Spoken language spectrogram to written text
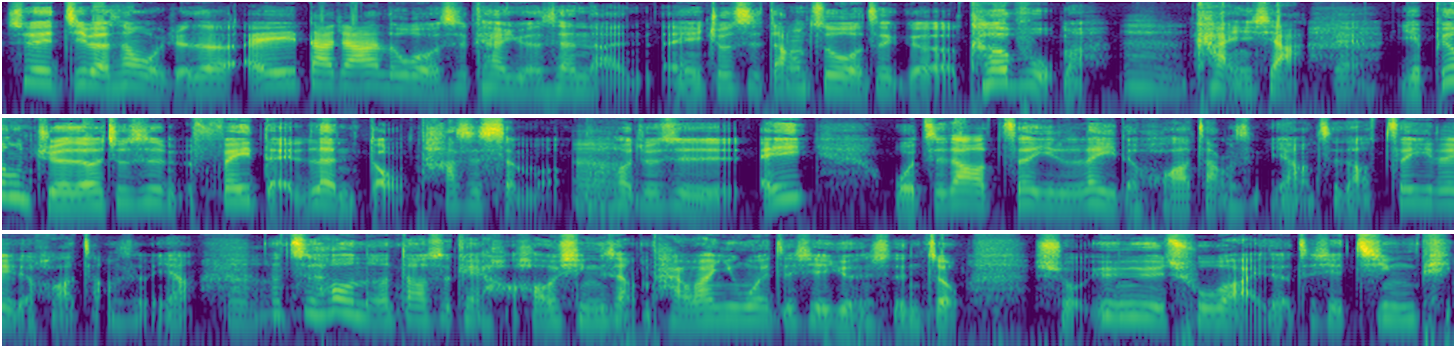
所以基本上我觉得，哎，大家如果是看原生兰，哎，就是当做这个科普嘛，嗯，看一下，对，也不用觉得就是非得认懂它是什么，然后就是，哎，我知道这一类的花长什么样，知道这一类的花长什么样，嗯，那之后呢，倒是可以好好欣赏台湾因为这些原生种所孕育出来的这些。精品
